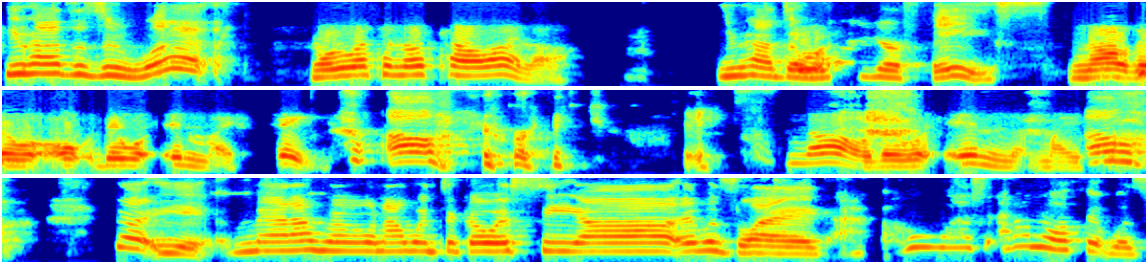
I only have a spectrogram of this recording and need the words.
You had to do what? When we went to North Carolina, You had to They were- wear your face. no, they were oh, they were in my face. Oh, they were in your face. No, they were in my oh, face. Oh, yeah, man! I remember when I went to go and see y'all. It was like, who was? I don't know if it was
